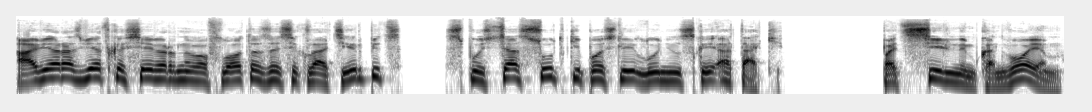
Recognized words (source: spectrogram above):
Авиаразведка Северного флота засекла Тирпиц спустя сутки после Лунинской атаки. Под сильным конвоем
